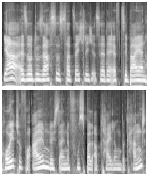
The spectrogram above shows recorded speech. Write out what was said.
Ja, also du sagst es tatsächlich, ist ja der FC Bayern heute vor allem durch seine Fußballabteilung bekannt.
